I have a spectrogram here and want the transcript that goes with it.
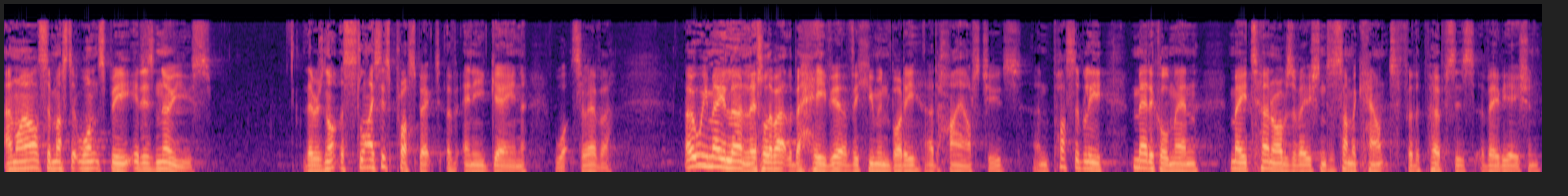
And my answer must at once be it is no use. There is not the slightest prospect of any gain whatsoever. Oh, we may learn a little about the behavior of the human body at high altitudes, and possibly medical men may turn our observation to some account for the purposes of aviation.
